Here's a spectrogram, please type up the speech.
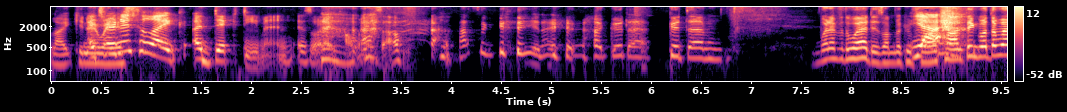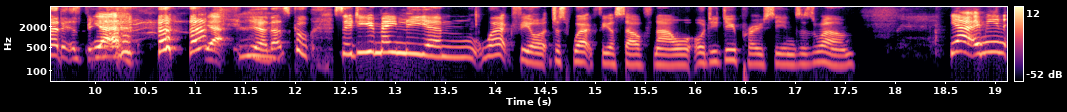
like you know, i turn into like a dick demon is what i call myself That's a good, you know, a good, uh, good, um, whatever the word is I'm looking for. Yeah. I can't think what the word is. But Yeah. yeah yeah, that's cool. So, do you mainly um work for your just work for yourself now, or, or do you do pro scenes as well? Yeah, I mean,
